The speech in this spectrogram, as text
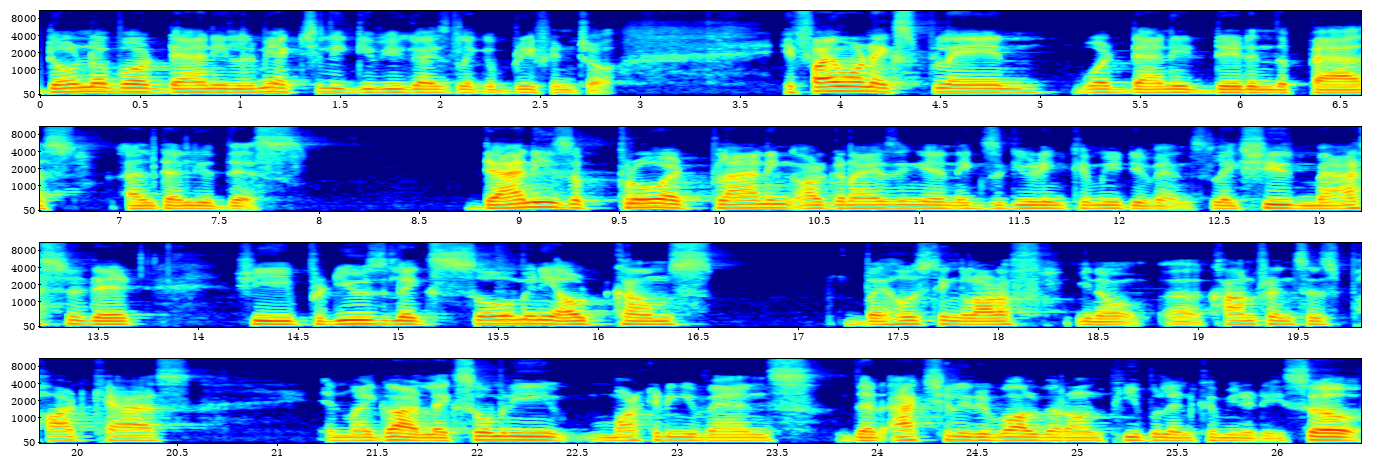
don't know about Dani, let me actually give you guys like a brief intro. If I want to explain what Dani did in the past, I'll tell you this. Dani is a pro at planning, organizing, and executing community events. Like she mastered it. She produced like so many outcomes by hosting a lot of you know uh, conferences, podcasts, and my god like so many marketing events that actually revolve around people and community so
